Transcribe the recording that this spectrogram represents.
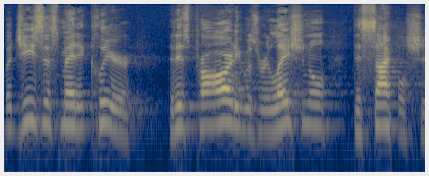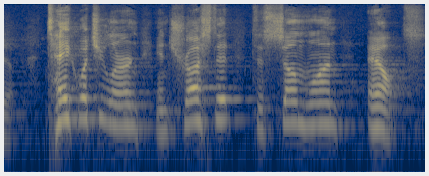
But Jesus made it clear that his priority was relational discipleship. Take what you learn and trust it to someone else.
